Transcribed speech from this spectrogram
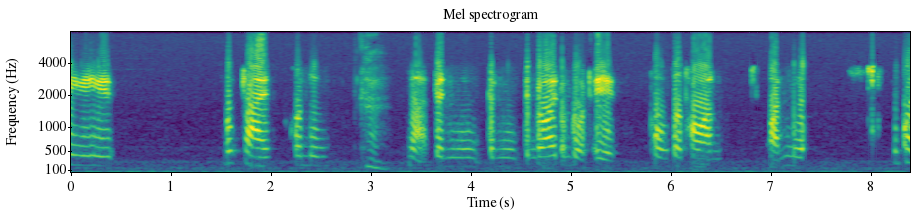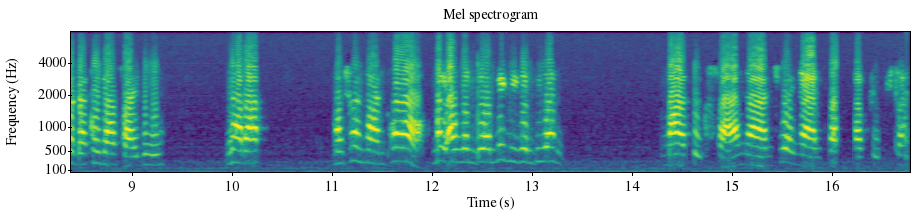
มีลูกชายคนหนึ่งค่ะ นะเป็นเป็นเป็นร้อยตำรวจเอกพงศธรขวัญเมืองทุกคนรักยาสายดีน่ารัก มาช่วยงานพ่อ ไม่เอาเงินเดือนไม่มีเงินเดือน มาศึกษางานช่วยงานสร้างมาฝึกษา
